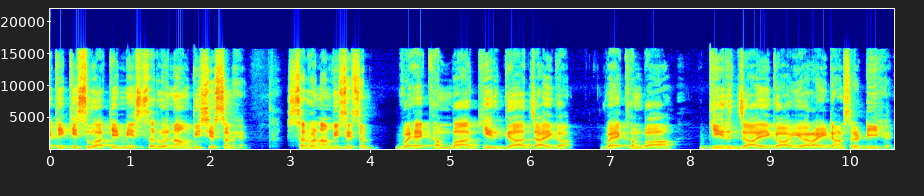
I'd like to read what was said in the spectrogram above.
कि किस वाक्य में सर्वनाम विशेषण है? सर्वनाम विशेषण, वह खंबा गिर जाएगा। वह खंबा गिर जाएगा या राइट आंसर डी है।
